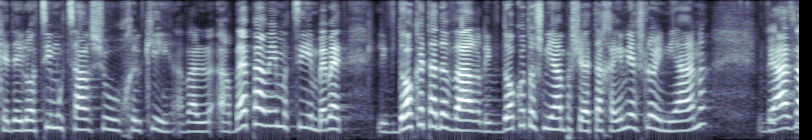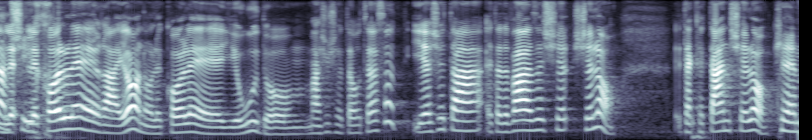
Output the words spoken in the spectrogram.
כדי להוציא מוצר שהוא חלקי, אבל הרבה פעמים מציעים באמת לבדוק את הדבר, לבדוק אותו שנייה בשטח, האם יש לו עניין, ואז להמשיך. לכל אה, רעיון או לכל אה, ייעוד או משהו שאתה רוצה לעשות, יש את, ה, את הדבר הזה של, שלו, את הקטן שלו. כן.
